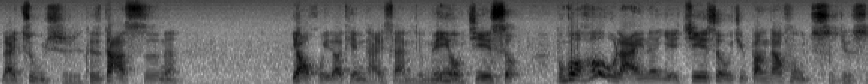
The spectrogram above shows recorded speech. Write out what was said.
来住持，可是大师呢，要回到天台山就没有接受，不过后来呢，也接受去帮他护持就是，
